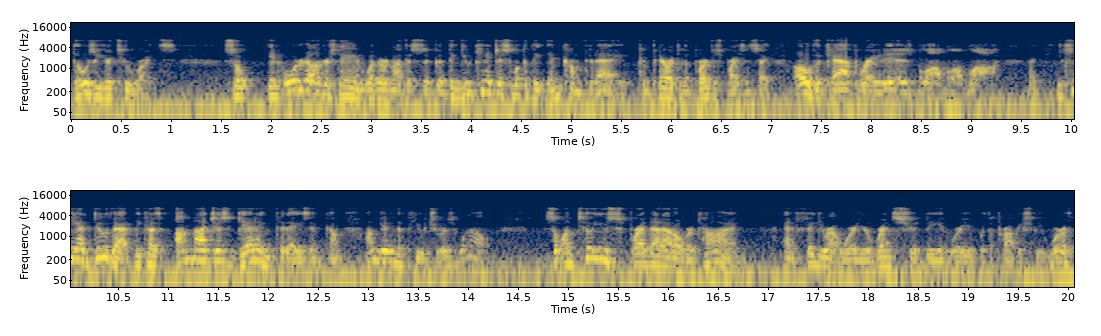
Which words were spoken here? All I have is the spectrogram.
Those are your two rights. So, in order to understand whether or not this is a good thing, you can't just look at the income today, compare it to the purchase price, and say, "Oh, the cap rate is blah blah blah." Right? You can't do that because I'm not just getting today's income; I'm getting the future as well. So, until you spread that out over time and figure out where your rents should be and where you, what the property should be worth,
